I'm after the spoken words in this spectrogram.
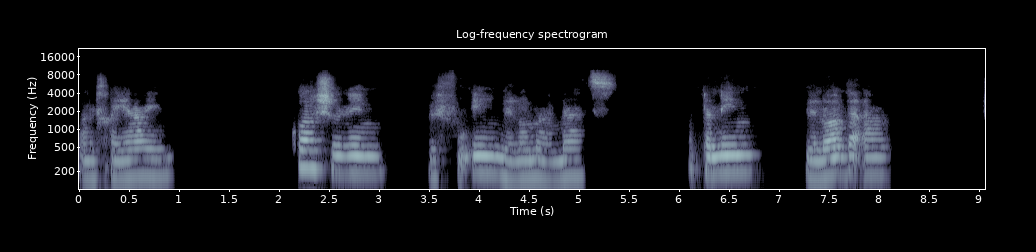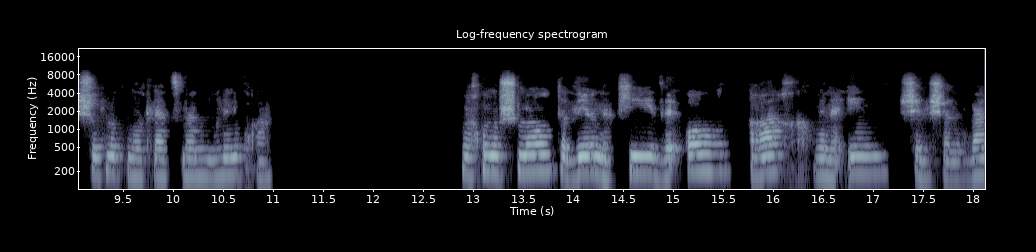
הלחיים, כל השרירים רפואיים ללא מאמץ, הפנים ללא הבעה, פשוט נותנות לעצמן מנוחה. אנחנו נושמות אוויר נקי ואור רך ונעים של שלווה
